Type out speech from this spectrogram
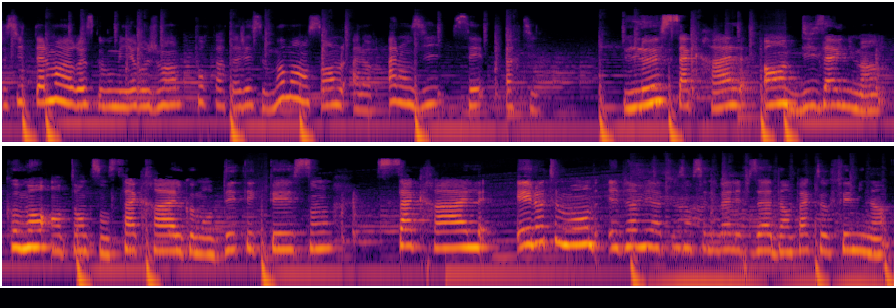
Je suis tellement heureuse que vous m'ayez rejoint pour partager ce moment ensemble. Alors allons-y, c'est parti. Le sacral en design humain. Comment entendre son sacral? Comment détecter son sacral? Hello tout le monde et bienvenue à tous dans ce nouvel épisode d'Impact au féminin.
